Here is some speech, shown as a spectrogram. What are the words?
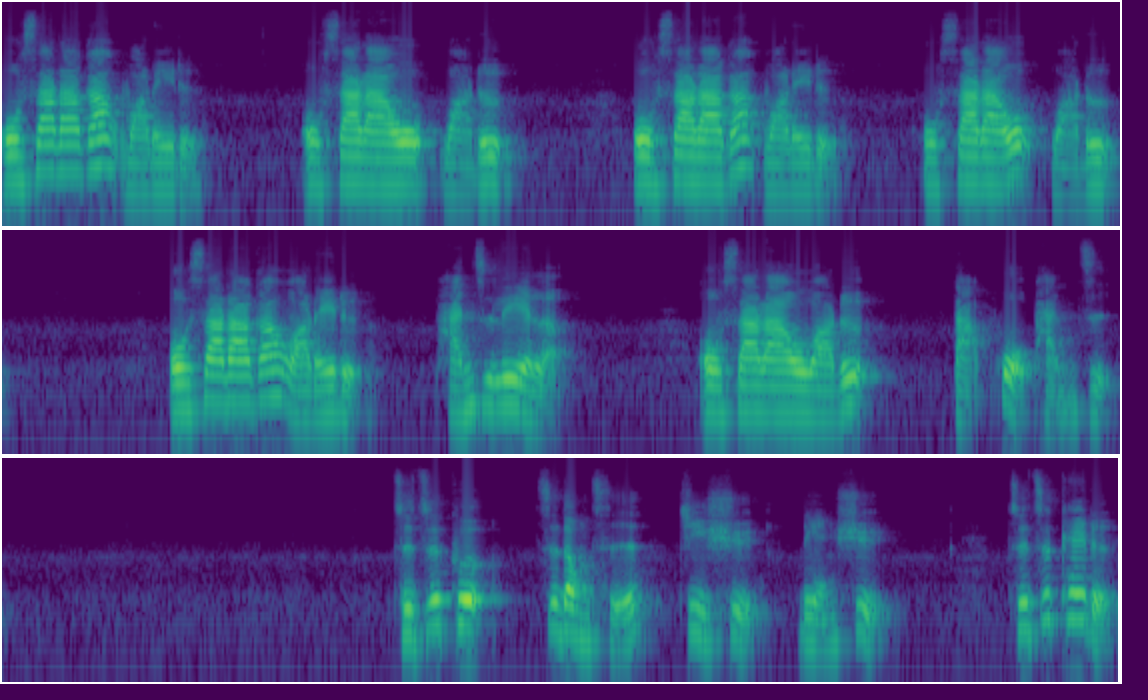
お皿が割れる。お皿を割る。お皿が割れる。お皿を割る。お皿が割れる。盘子裂了。お皿を割る。打破盘子。ずっと自動詞继续连续。ずっと来る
